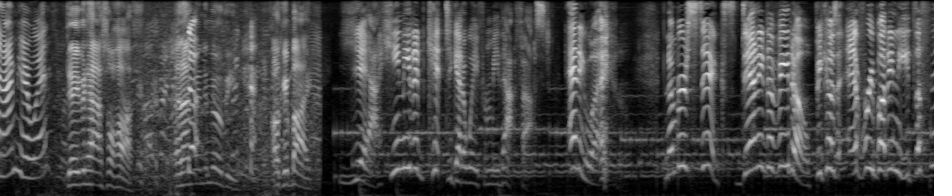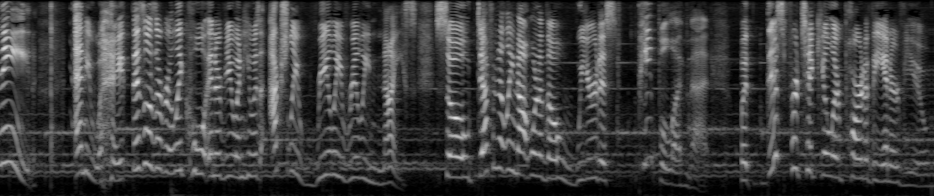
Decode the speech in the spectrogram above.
and I'm here with. David Hasselhoff, and So- I'm in the movie. Okay, bye. Yeah, he needed KITT to get away from me that fast. Anyway, number six, Danny DeVito, because everybody needs a Thneed. Anyway, this was a really cool interview and he was actually really, really nice. So, definitely not one of the weirdest people I've met. But this particular part of the interview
